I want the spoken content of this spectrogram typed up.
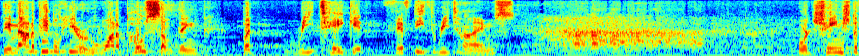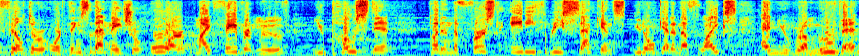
The amount of people here who want to post something but retake it 53 times or change the filter or things of that nature, or my favorite move, you post it, but in the first 83 seconds, you don't get enough likes and you remove it.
